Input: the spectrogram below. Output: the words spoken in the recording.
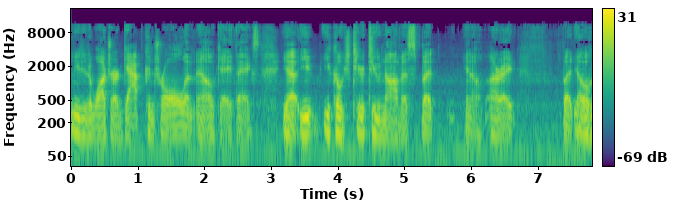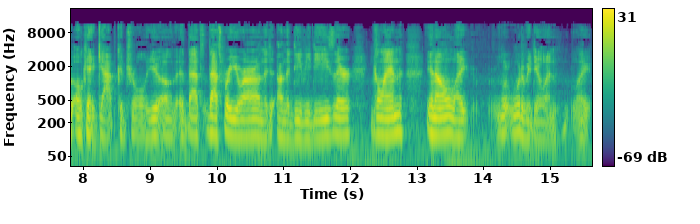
needed to watch our gap control, and oh, okay, thanks, yeah, you you coach tier two novice, but you know, all right. But oh, okay, gap control. You oh, that's that's where you are on the on the DVDs there, Glenn. You know, like what, what are we doing? Like,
